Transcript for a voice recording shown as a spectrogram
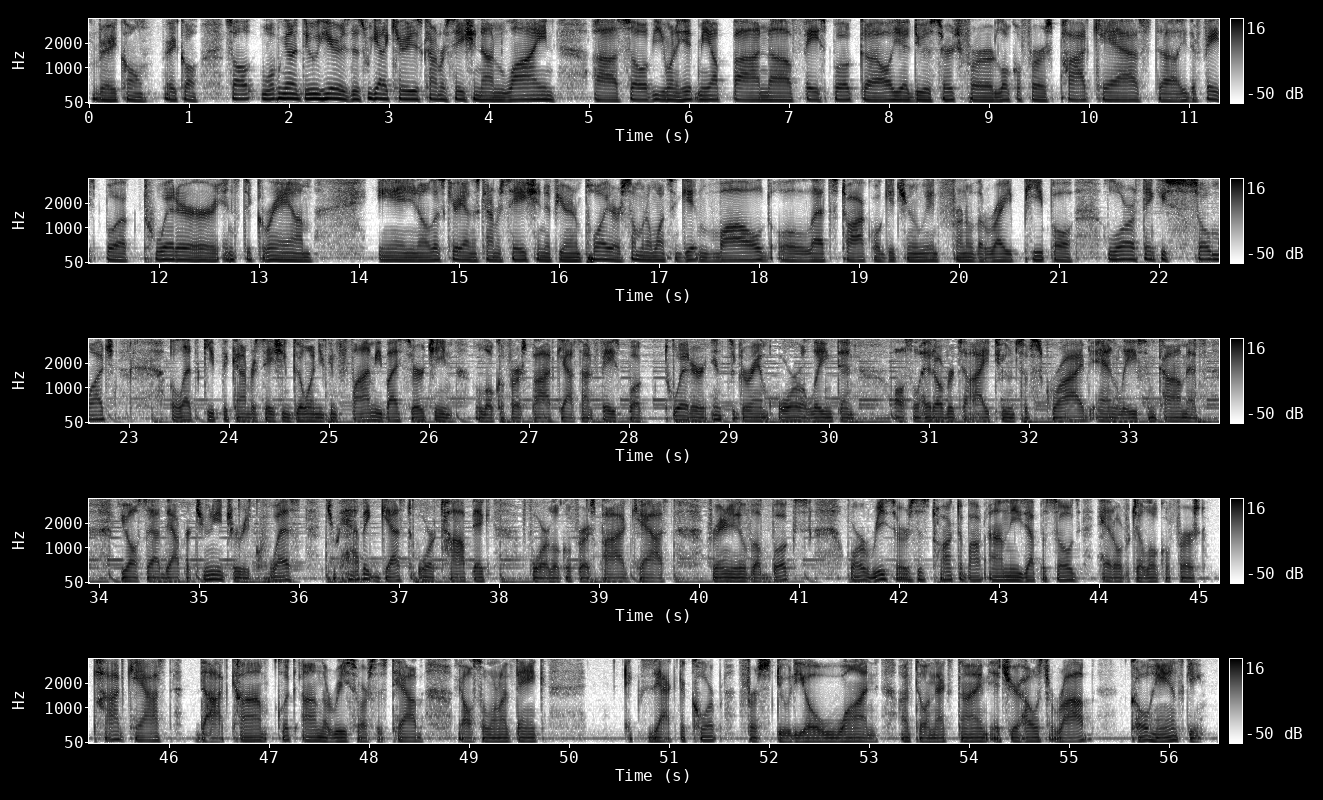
Very cool. Very cool. So what we're going to do here is this: we got to carry this conversation online. Uh, so if you want to hit me up on uh, Facebook, uh, all you got to do is search for Local First Podcast, uh, either Facebook, Twitter, Instagram, and you know, let's carry on this conversation. If you're an employer or someone who wants to get involved, well, let's talk. We'll get you in front of the right people. Laura, thank you so much. Let's keep the conversation going. You can find me by searching Local First Podcast on Facebook, Twitter, Instagram, or LinkedIn. Also, head over to iTunes, subscribe, and leave some comments. You also have the opportunity to request to have a guest or topic for Local First Podcast. For any of the books or resources talked about on these episodes, head over to localfirstpodcast.com. Click on the resources tab. I also want to thank Exacta Corp for Studio One. Until next time, it's your host, Rob Kohansky.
